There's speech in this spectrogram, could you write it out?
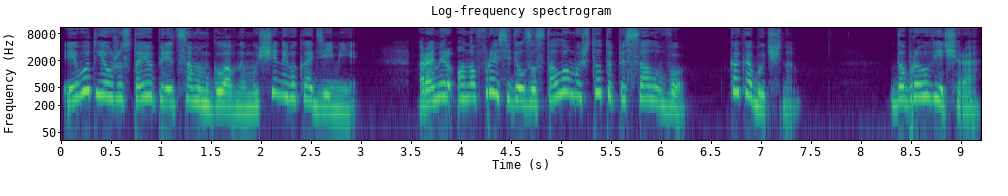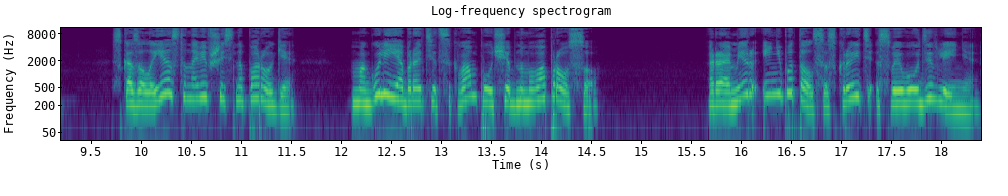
и вот я уже стою перед самым главным мужчиной в академии, Рамир Онофре сидел за столом и что-то писал в... как обычно. «Доброго вечера», — сказала я, остановившись на пороге. «Могу ли я обратиться к вам по учебному вопросу?» Рамир и не пытался скрыть своего удивления.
